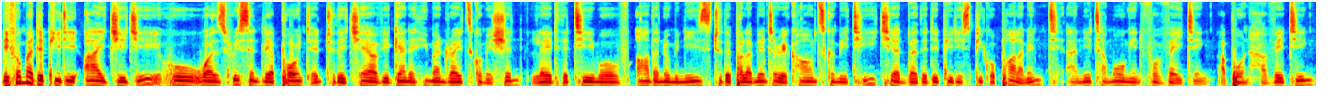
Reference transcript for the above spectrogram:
The former deputy IGG, who was recently appointed to the chair of Uganda Human Rights Commission, led the team of other nominees to the Parliamentary Accounts Committee chaired by the Deputy Speaker of Parliament, Anita Among, for vetting. Upon her vetting,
